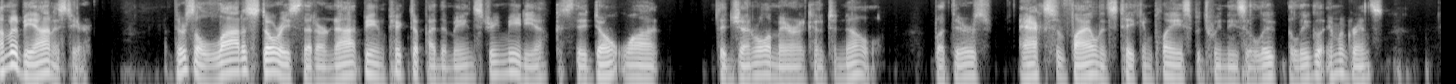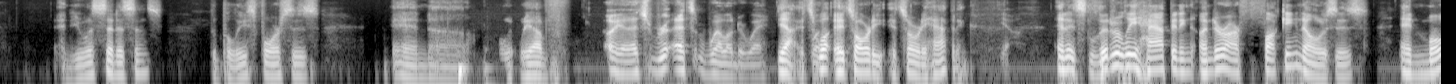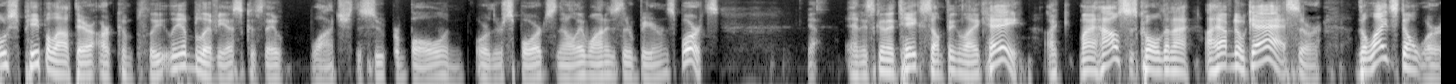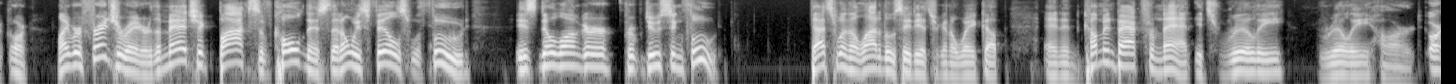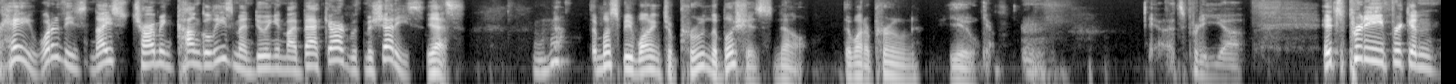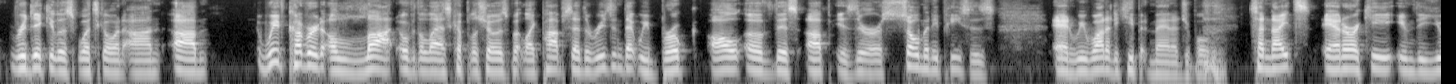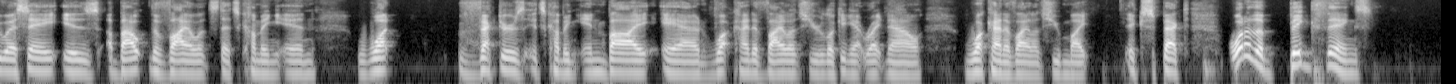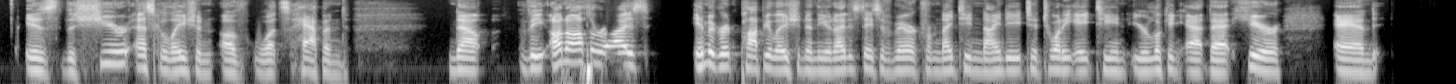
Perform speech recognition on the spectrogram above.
I'm going to be honest here. There's a lot of stories that are not being picked up by the mainstream media because they don't want the general America to know. But there's acts of violence taking place between these illeg- illegal immigrants and U.S. citizens, the police forces, and uh, we- have Oh yeah, that's that's well underway. yeah, it's Well- well, it's already it's already happening. Yeah. And it's literally happening under our fucking noses. And most people out there are completely oblivious because they watch the Super Bowl and or their sports, and all they want is their beer and sports. Yeah. And it's going to take something like, "Hey, I, my house is cold and I I have no gas, or the lights don't work, or my refrigerator, the magic box of coldness that always fills with food, is no longer producing food." That's when a lot of those idiots are going to wake up. And then coming back from that, it's really, really hard. Or hey, what are these nice, charming Congolese men doing in my backyard with machetes? Yes. Mhm. They must be wanting to prune the bushes. No, they want to prune you. yeah it's pretty uh it's pretty freaking ridiculous what's going on um we've covered a lot over the last couple of shows but like Popp said the reason that we broke all of this up is there are so many pieces and we wanted to keep it manageable tonight's anarchy in the usa is about the violence that's coming in what vectors it's coming in by and what kind of violence you're looking at right now what kind of violence you might expect. One of the big things is the sheer escalation of what's happened. Now, the unauthorized immigrant population in the United States of America from 1990 to 2018, you're looking at that here, and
